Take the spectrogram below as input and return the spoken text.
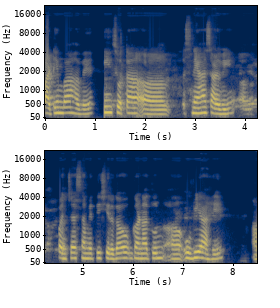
पाठिंबा हवे. मी स्वतः स्नेहा साळवी पंचायत समिती शिरगाव गणातून उभी आहे. अ,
